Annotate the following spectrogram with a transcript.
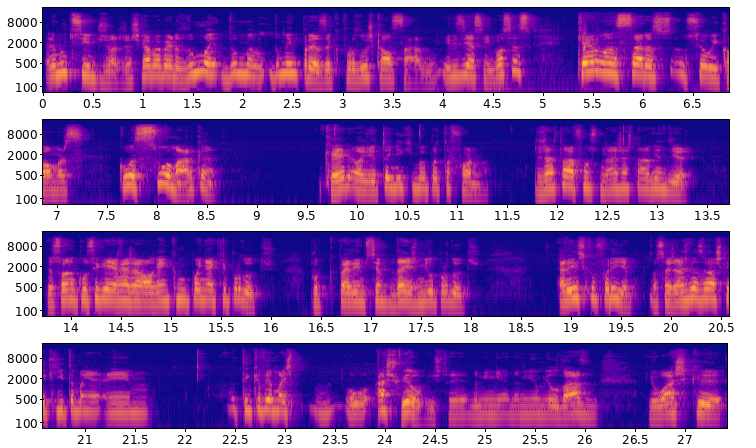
Era muito simples, Jorge. Eu chegava à beira de uma, de uma, de uma empresa que produz calçado e dizia assim: Vocês querem lançar o seu e-commerce com a sua marca? Quer? Olha, eu tenho aqui uma plataforma. Já está a funcionar, já está a vender. Eu só não consigo arranjar alguém que me ponha aqui produtos. Porque pedem-me sempre 10 mil produtos. Era isso que eu faria. Ou seja, às vezes eu acho que aqui também é, é tem que haver mais, ou acho eu, isto é na minha, na minha humildade, eu acho que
